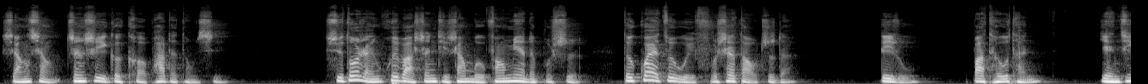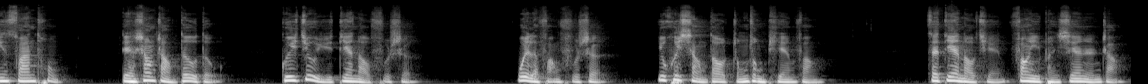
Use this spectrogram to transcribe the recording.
想想真是一个可怕的东西。许多人会把身体上某方面的不适都怪罪为辐射导致的，例如把头疼、眼睛酸痛、脸上长痘痘归咎于电脑辐射。为了防辐射，又会想到种种偏方。在电脑前放一盆仙人掌，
